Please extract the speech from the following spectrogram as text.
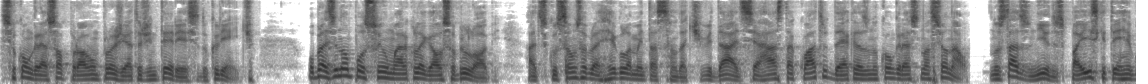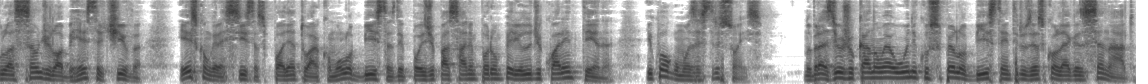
se o Congresso aprova um projeto de interesse do cliente. O Brasil não possui um marco legal sobre o lobby. A discussão sobre a regulamentação da atividade se arrasta há quatro décadas no Congresso Nacional. Nos Estados Unidos, país que tem regulação de lobby restritiva, ex-congressistas podem atuar como lobistas depois de passarem por um período de quarentena e com algumas restrições. No Brasil, Jucá não é o único superlobista entre os ex-colegas de Senado.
